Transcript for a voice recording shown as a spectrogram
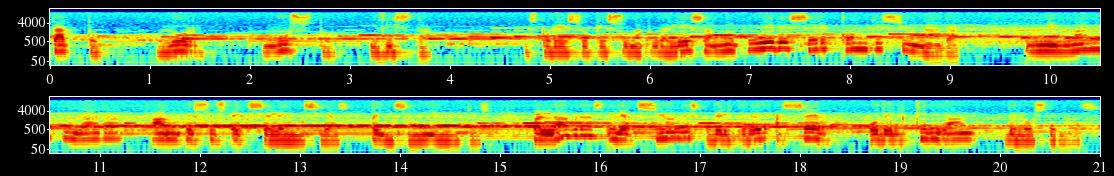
tacto, olor, gusto y vista. Es por eso que su naturaleza no puede ser condicionada ni manipulada ante sus excelencias, pensamientos, palabras y acciones del querer hacer o del qué dirán de los demás.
